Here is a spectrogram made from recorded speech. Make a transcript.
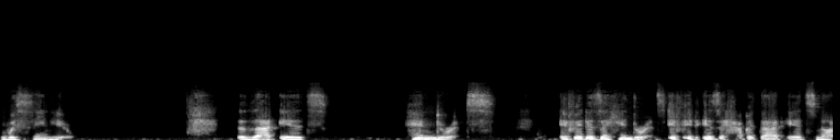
within you that it's hindrance if it is a hindrance, if it is a habit that it's not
